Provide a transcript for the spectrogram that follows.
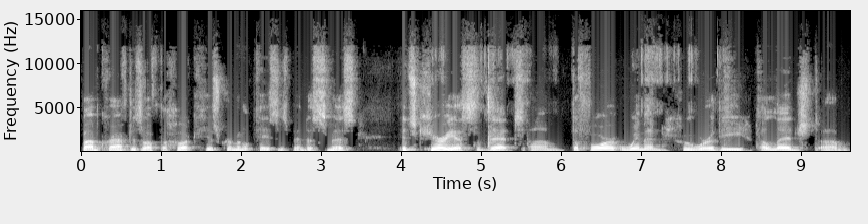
Bob Kraft is off the hook. His criminal case has been dismissed. It's curious that um, the four women who were the alleged um,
